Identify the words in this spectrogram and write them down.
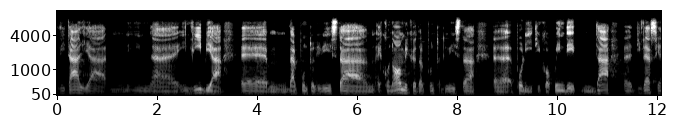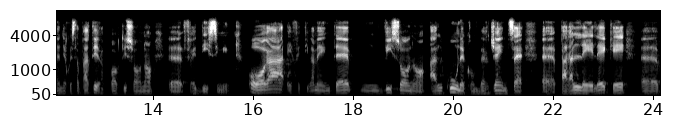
l'Italia in, eh, in Libia eh, dal punto di vista economico e dal punto di vista eh, politico. Quindi da eh, diversi anni a questa parte i rapporti sono freddissimi. Ora effettivamente mh, vi sono alcune convergenze parallele che eh,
